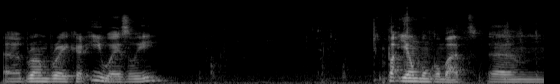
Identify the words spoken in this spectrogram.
uh, Breaker e Wesley. Pá, e é um bom combate. Um,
